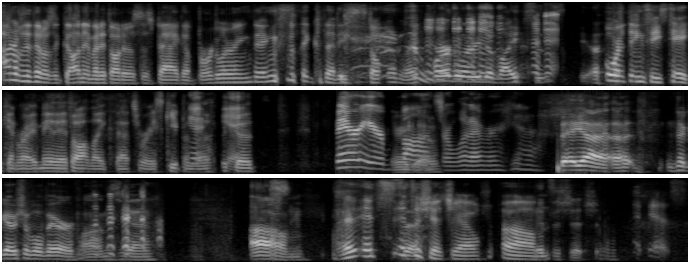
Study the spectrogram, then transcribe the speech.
I don't know if they thought it was a gun. They might have thought it was this bag of burglaring things like that he's stolen, Some right? burglary devices. Yeah. or things he's taken, right? Maybe they thought like that's where he's keeping Yeah, the, the yeah. goods. Bearer There go. bonds or whatever. Yeah. But yeah, uh, negotiable bearer bonds. Yeah. um. It- It's it's So- a shit show. Um, it's a shit show. It is.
